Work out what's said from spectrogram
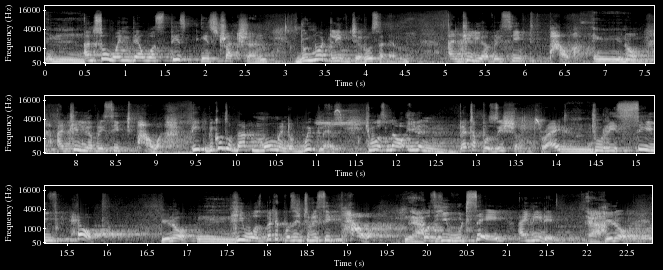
And so when there was this instruction, do not leave Jerusalem until you have received power, you mm. know, until you have received power. Because of that moment of weakness, he was now even better positioned, right, mm. to receive help. You know, mm. he was better positioned to receive power Yeah. because he would say, I need it. Yeah. You know,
